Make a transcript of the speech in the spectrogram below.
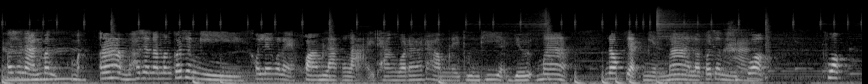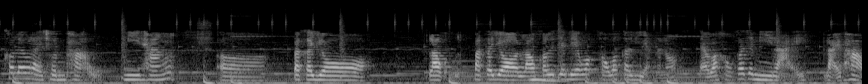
เพราะฉะนั้นมันอ่าเพราะฉะนั้นมันก็จะมีเขาเรียกว่าอะไรความหลากหลายทางวัฒนธรรมในพื้นที่อะเยอะมาก นอกจากเมียนมาแล้วก็จะมีค่ะพวกพวกเขาเรียกว่าอะไรชนเผ่า มีทั้งเอ่อปากกยอ เราปากกยอเราก็เลยจะเรียกว่าเขาว่ากะเหลี่ยงอะเนาะแต่ว่าเขาก็จะมีหลายหลายเผ่า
